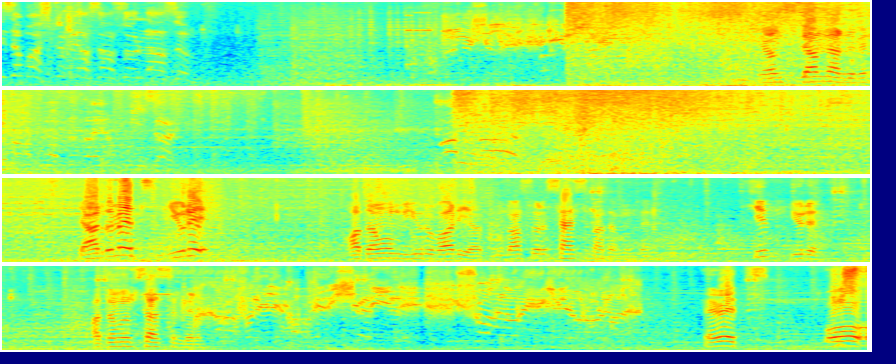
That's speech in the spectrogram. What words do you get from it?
bize başka bir asansör lazım. Yalnız silahım nerede benim? Yardım et! Yürü! Adamım yürü var ya. Bundan sonra sensin adamım benim. Kim? Yürü. Adamım sensin benim. Evet. O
